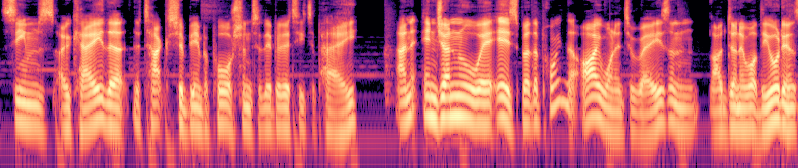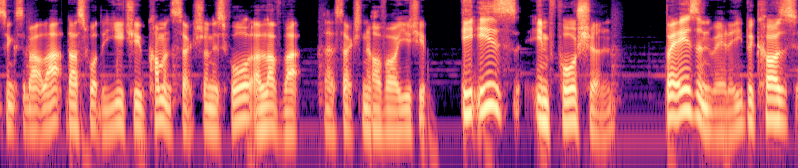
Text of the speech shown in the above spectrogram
seems okay that the tax should be in proportion to the ability to pay. And in general, it is. But the point that I wanted to raise, and I don't know what the audience thinks about that, that's what the YouTube comments section is for. I love that uh, section of our YouTube. It is in proportion, but it isn't really because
